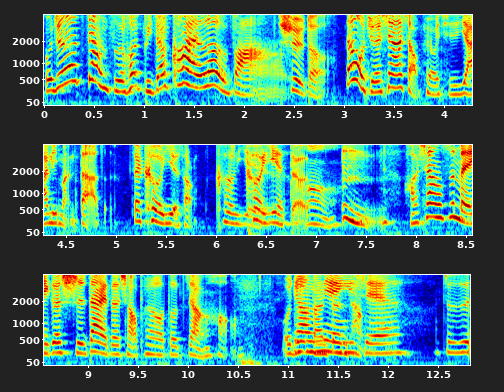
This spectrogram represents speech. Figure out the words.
我觉得这样子会比较快乐吧。是的，但我觉得现在小朋友其实压力蛮大的，在课业上。课业课业的。嗯，嗯，好像是每一个时代的小朋友都这样好，我觉得蛮正常 就是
